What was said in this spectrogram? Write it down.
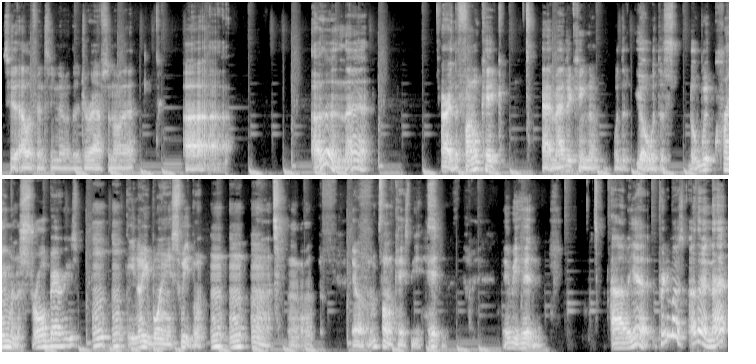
See the elephants, you know, the giraffes and all that. Uh, other than that, all right, the funnel cake at Magic Kingdom with the yo with the the whipped cream and the strawberries. Mm-mm. You know your boy ain't sweet, but mm-mm-mm. Mm-mm. yo, them funnel cakes be hitting. They be hitting. Uh, but yeah, pretty much. Other than that,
